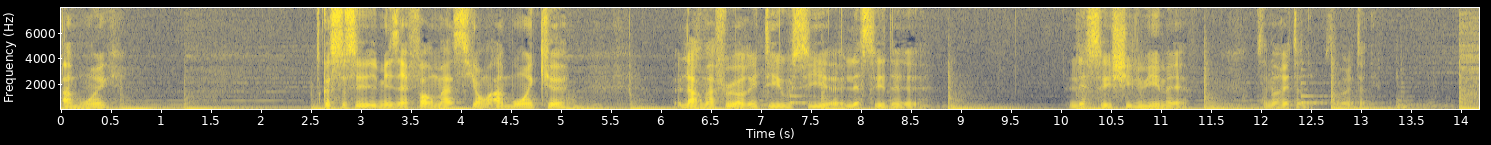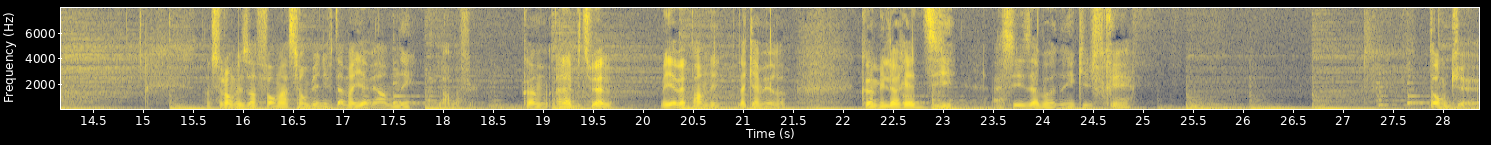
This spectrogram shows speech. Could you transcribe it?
À moins... En tout cas, ça, c'est mes informations. À moins que l'arme à feu aurait été aussi euh, laissée de... laissée chez lui, mais ça m'aurait étonné. Ça m'aurait étonné. Donc selon mes informations, bien évidemment, il avait emmené l'arme à feu. Comme à l'habituel. Mais il n'avait pas emmené la caméra. Comme il aurait dit à ses abonnés qu'il ferait. Donc, euh,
